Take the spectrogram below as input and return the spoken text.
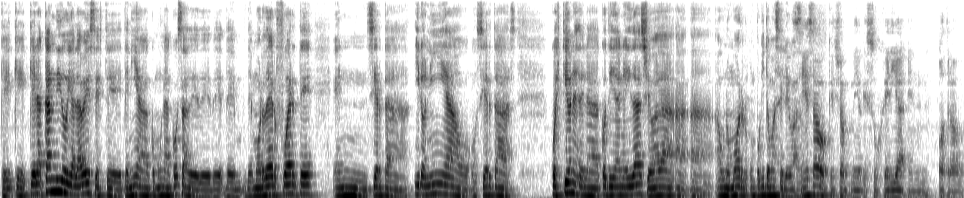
que, que- era cándido y a la vez este, tenía como una cosa de, de- de- de- de morder fuerte en cierta ironía o, o ciertas cuestiones de la cotidianeidad llevada a, a- a un humor un poquito más elevado. Sí, es algo que yo medio que sugería en otro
